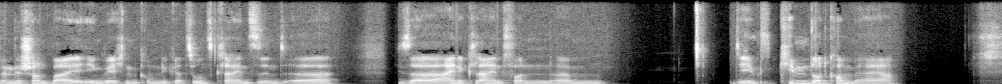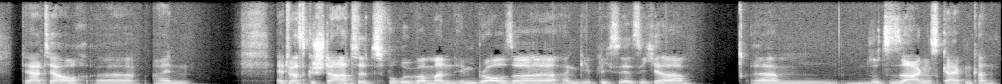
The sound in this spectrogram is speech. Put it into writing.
wenn wir schon bei irgendwelchen Kommunikationsclients sind, äh, dieser eine Client von ähm, dem Kim.com, ja, ja. Der hat ja auch äh, ein etwas gestartet, worüber man im Browser angeblich sehr sicher ähm, sozusagen skypen kann.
